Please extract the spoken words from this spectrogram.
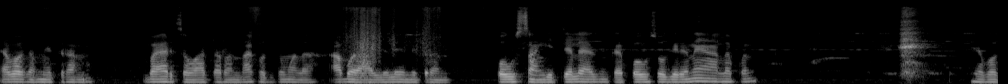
या बघा मित्रांनो. बाहेरचं वातावरण दाखवतो तुम्हाला. आबळ आलेलं आहे मित्रांनो. पाऊस सांगितलेला आहे अजून काय पाऊस वगैरे नाही आला पण. हे बघ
